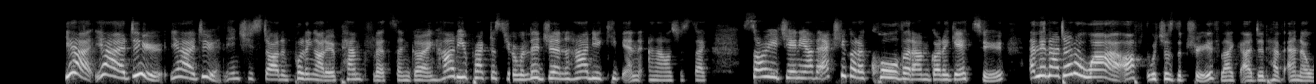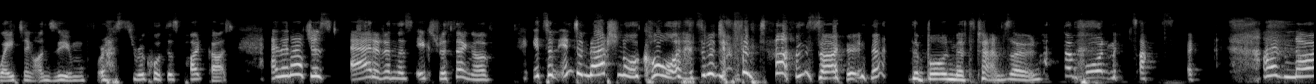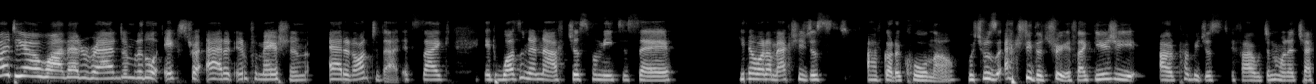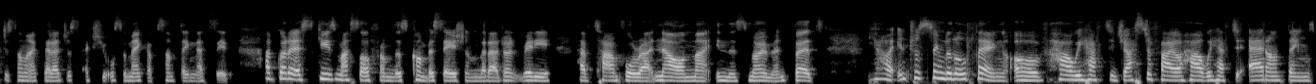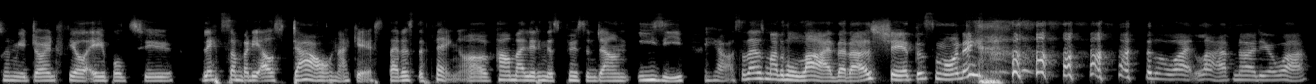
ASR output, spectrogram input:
yeah, yeah, I do. Yeah, I do. And then she started pulling out her pamphlets and going, How do you practice your religion? How do you keep and, and I was just like, Sorry, Jenny, I've actually got a call that I'm gonna get to. And then I don't know why, after which is the truth. Like I did have Anna waiting on Zoom for us to record this podcast. And then I just added in this extra thing of it's an international call and it's in a different time zone. The Bournemouth time zone. the Bournemouth time zone. I have no idea why that random little extra added information added onto that. It's like it wasn't enough just for me to say, you know what, I'm actually just, I've got a call now, which was actually the truth. Like, usually I would probably just, if I didn't want to chat to someone like that, I'd just actually also make up something that said, I've got to excuse myself from this conversation that I don't really have time for right now in, my, in this moment. But yeah, interesting little thing of how we have to justify or how we have to add on things when we don't feel able to let somebody else down, I guess. That is the thing of how am I letting this person down easy? Yeah, so that was my little lie that I shared this morning. little white lie, I have no idea why.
